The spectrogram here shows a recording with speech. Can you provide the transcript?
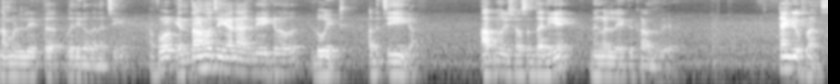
നമ്മളിലേക്ക് വരിക തന്നെ ചെയ്യും. അപ്പോൾ എന്താണോ ചെയ്യാൻ ആഗ്രഹിക്കുന്നത് ഡു ഇറ്റ് അത് ചെയ്യുക. ആത്മവിശ്വാസം തനിയെ നിങ്ങളിലേക്ക് കടന്നു വരും താങ്ക് യു ഫ്രണ്ട്സ്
